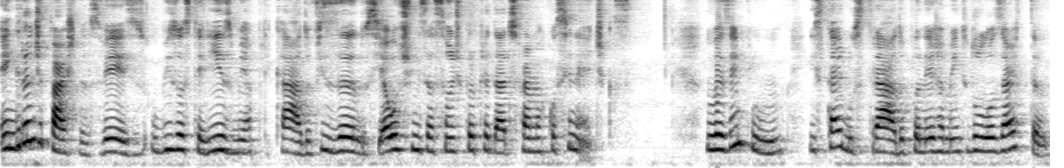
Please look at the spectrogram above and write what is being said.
Em grande parte das vezes, o bisosterismo é aplicado visando-se à otimização de propriedades farmacocinéticas. No exemplo 1, está ilustrado o planejamento do losartan,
